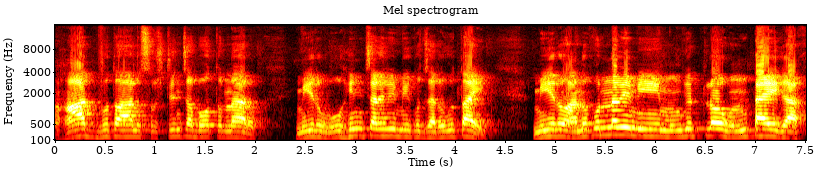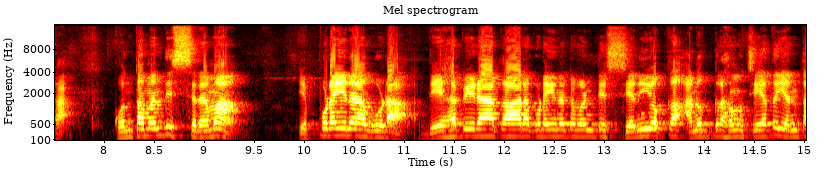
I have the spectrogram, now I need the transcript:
మహాద్భుతాలు సృష్టించబోతున్నారు. మీరు ఊహించనివి మీకు జరుగుతాయి. మీరు అనుకున్నవి మీ ముంగిట్లో ఉంటాయి గాక. కొంతమంది శ్రమ ఎప్పుడైనా కూడా దేహపీడాకారకుడైనటువంటి శని యొక్క అనుగ్రహం చేత ఎంత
